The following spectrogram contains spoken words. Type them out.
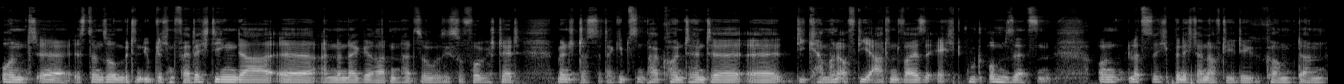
und äh, ist dann so mit den üblichen Verdächtigen da äh, aneinander geraten, hat so sich so vorgestellt, Mensch, das, da gibt's ein paar Contente, äh, die kann man auf die Art und Weise echt gut umsetzen. Und letztlich bin ich dann auf die Idee gekommen, dann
